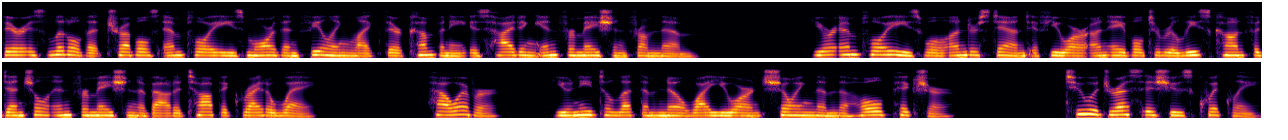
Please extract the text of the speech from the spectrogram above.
There is little that troubles employees more than feeling like their company is hiding information from them. Your employees will understand if you are unable to release confidential information about a topic right away. However, you need to let them know why you aren't showing them the whole picture. To address issues quickly.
